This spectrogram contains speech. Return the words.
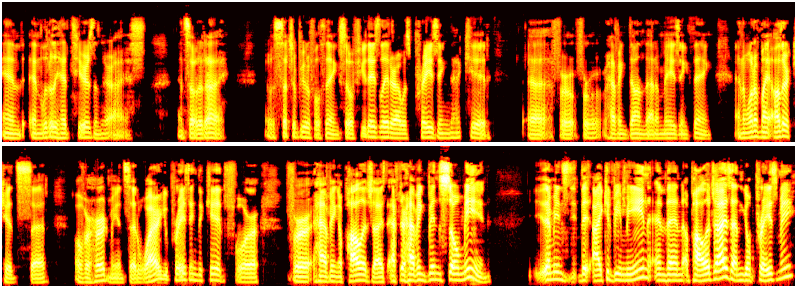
and and literally had tears in their eyes. And so did I. It was such a beautiful thing. So a few days later I was praising that kid uh, for for having done that amazing thing. And one of my other kids said, overheard me and said, "Why are you praising the kid for for having apologized after having been so mean? That means that I could be mean and then apologize and you'll praise me?"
